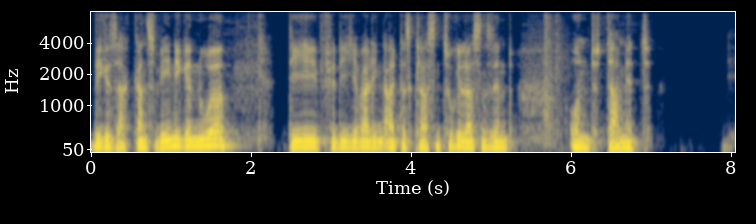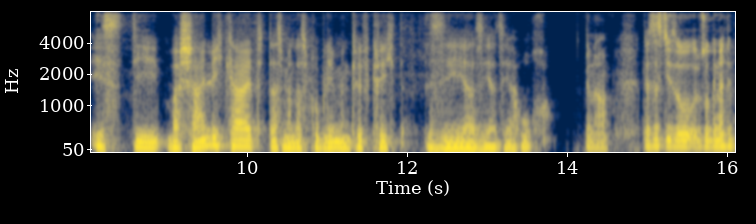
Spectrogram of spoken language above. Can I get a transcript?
wie gesagt, ganz wenige nur, die für die jeweiligen Altersklassen zugelassen sind. Und damit ist die Wahrscheinlichkeit, dass man das Problem in den Griff kriegt, sehr, sehr, sehr hoch. Genau. Das ist die so, sogenannte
